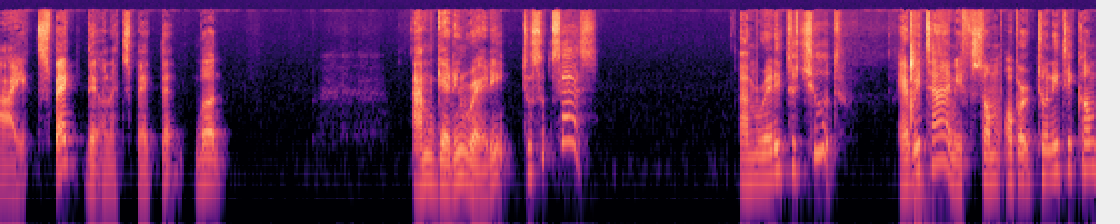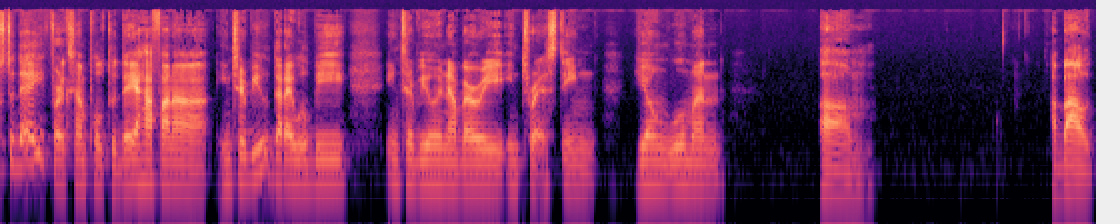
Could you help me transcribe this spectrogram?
I expect the unexpected, but I'm getting ready to success. I'm ready to shoot every time. If some opportunity comes today, for example, today I have an uh, interview that I will be interviewing a very interesting young woman um, about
